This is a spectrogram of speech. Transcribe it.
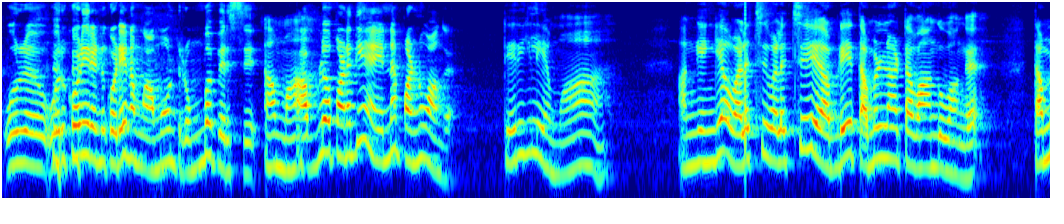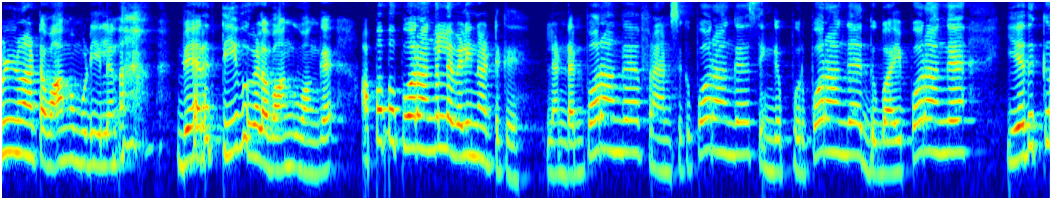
ஒரு ஒரு கோடி ரெண்டு கோடி நம்ம அமௌண்ட் ரொம்ப பெருசு. ஆமா. அவ்வளோ பணத்தையும் என்ன பண்ணுவாங்க? தெரியலையம்மா. அங்கெங்கேயோ வளைச்சு வளைச்சு அப்படியே தமிழ்நாட்டை வாங்குவாங்க. தமிழ்நாட்டை வாங்க முடியலன்னா வேற தீவுகளை வாங்குவாங்க. அப்பப்போ போகிறாங்கல்ல வெளிநாட்டுக்கு. லண்டன் போகிறாங்க ஃப்ரான்ஸுக்கு போகிறாங்க சிங்கப்பூர் போகிறாங்க துபாய் போகிறாங்க எதுக்கு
